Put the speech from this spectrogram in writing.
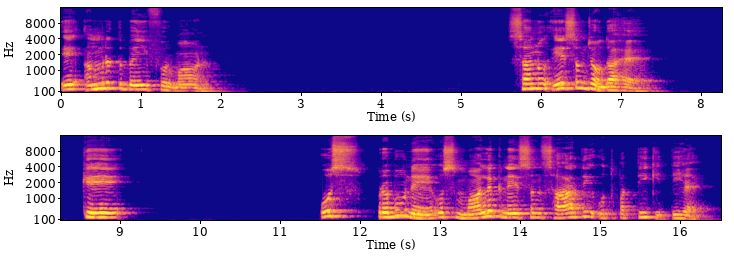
ਇਹ ਅੰਮ੍ਰਿਤ ਬਈ ਫਰਮਾਨ ਸਾਨੂੰ ਇਹ ਸਮਝਾਉਂਦਾ ਹੈ ਕਿ ਉਸ ਪ੍ਰਭੂ ਨੇ, ਉਸ ਮਾਲਕ ਨੇ ਸੰਸਾਰ ਦੀ ਉਤਪਤੀ ਕੀਤੀ ਹੈ।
